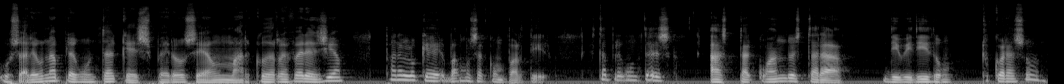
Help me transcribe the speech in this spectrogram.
usaré una pregunta que espero sea un marco de referencia para lo que vamos a compartir. Esta pregunta es ¿hasta cuándo estará dividido tu corazón?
